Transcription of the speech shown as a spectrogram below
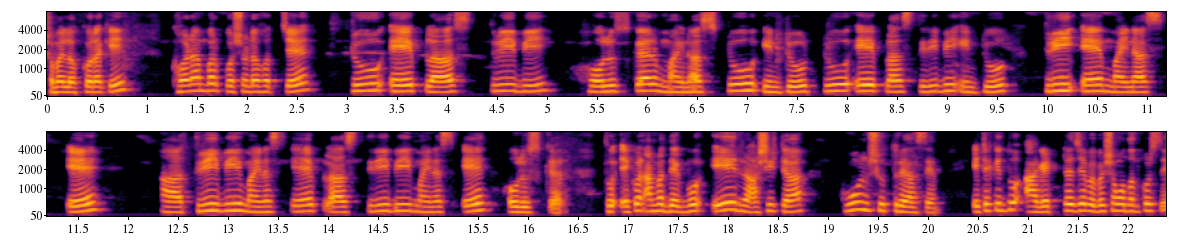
সবাই লক্ষ্য রাখি। খ নাম্বার প্রশ্নটা হচ্ছে two a plus three b whole square minus two into two a plus three b into three a minus a three b minus a plus three b minus a whole square তো এখন আমরা দেখব এই রাশিটা কোন সূত্রে আছে। এটা কিন্তু আগেরটা যেভাবে সমাধান করছি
